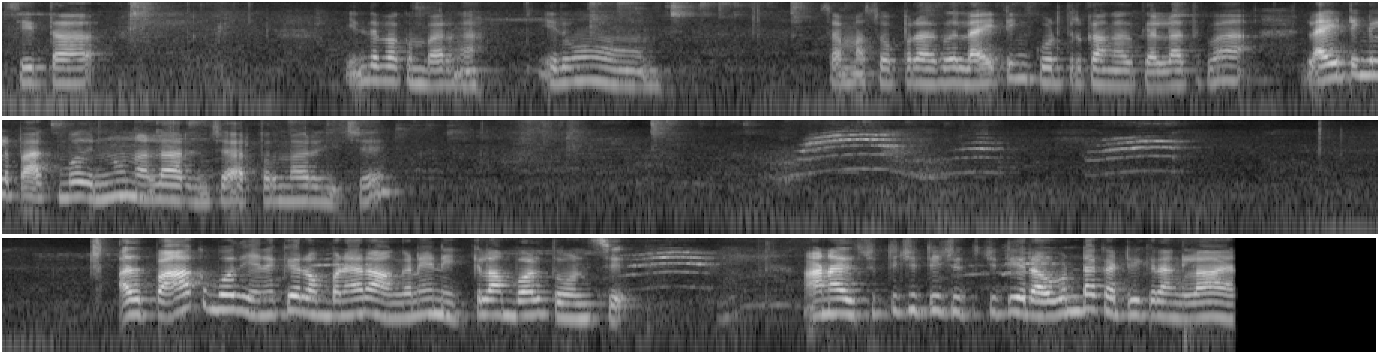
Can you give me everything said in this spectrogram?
சீதா இந்த பக்கம் பாருங்கள் இதுவும் செம்ம சூப்பராக இருக்குது. லைட்டிங் கொடுத்துருக்காங்க அதுக்கு எல்லாத்துக்குமே. லைட்டிங்கில் பார்க்கும்போது இன்னும் நல்லா இருந்துச்சு அற்புதமாக இருந்துச்சு. அது பார்க்கும்போது எனக்கே ரொம்ப நேரம் அங்கனே நிற்கலாம் போல் தோணுச்சு. ஆனால் இது சுற்றி சுற்றி சுற்றி சுற்றி ரவுண்டாக கட்டியிருக்கிறாங்களா?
